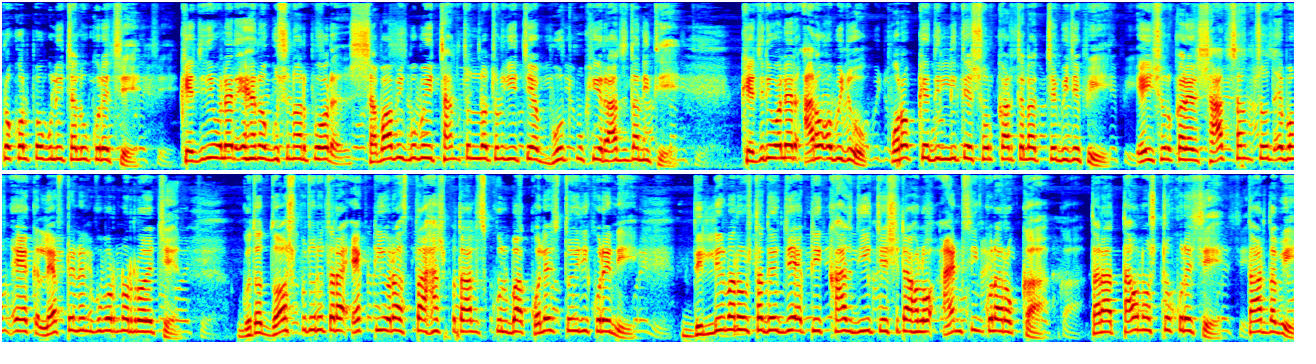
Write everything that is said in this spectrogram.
প্রকল্পগুলি চালু করেছে। কেজরিওয়ালের এহেন ঘোষণার পর স্বাভাবিকভাবেই চাঞ্চল্য ছড়িয়েছে ভোটমুখী রাজধানীতে। কেজরিওয়ালের আরও অভিযোগ, পরোক্ষে দিল্লিতে সরকার চালাচ্ছে বিজেপি। এই সরকারের সাত সাংসদ এবং এক লেফটেন্যান্ট গভর্নর রয়েছেন। গত দশ বছরে তারা একটিও রাস্তা হাসপাতাল, স্কুল বা কলেজ তৈরি করেনি। দিল্লির মানুষ তাদের যে একটি কাজ দিয়েছে সেটা হলো আইন শৃঙ্খলা রক্ষা। তারা তাও নষ্ট করেছে। তার দাবি,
